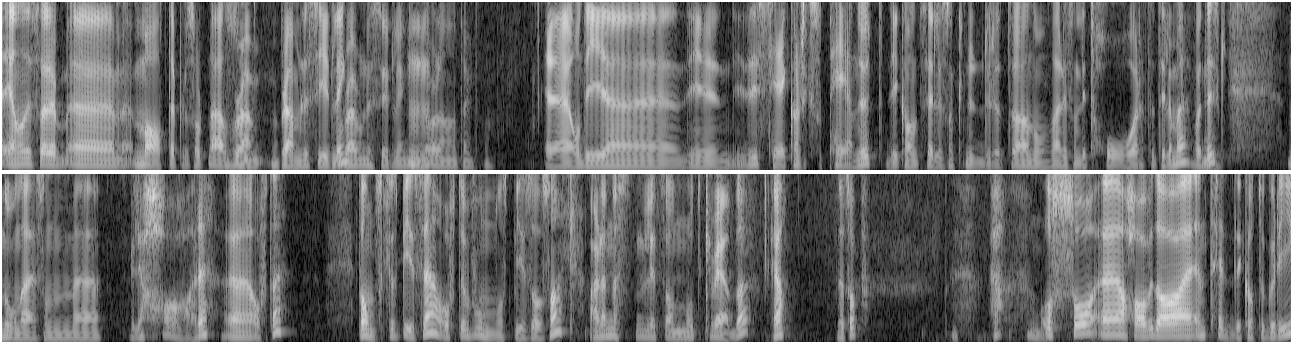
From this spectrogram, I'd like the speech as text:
En av disse eh, mateplesortene er altså Bram- sånn Bramley seedling. Bramley Seedling. Mm. Det var den jeg tenkte på. Eh, og de, eh, de, de ser kanskje ikke så pene ut. De kan se litt sånn knudrete Noen er liksom litt hårete til og med, faktisk. Noen er sånn eh, veldig harde eh, ofte. Vanskelig å spise, ofte vonde å spise også. Er det nesten litt sånn mot kvede? Nettopp. Ja. Og så eh, har vi da en tredje kategori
